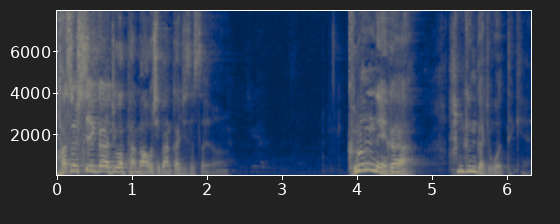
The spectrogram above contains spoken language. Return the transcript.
5시에 가지고 밤 9시 반까지 있었어요. 그런 내가 한근 가지고 어떻게 해요?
